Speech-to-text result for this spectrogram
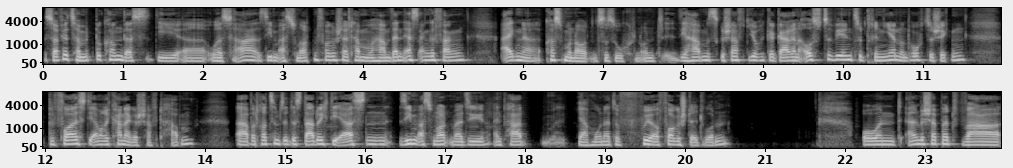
Sowjets haben mitbekommen, dass die äh, USA sieben Astronauten vorgestellt haben und haben dann erst angefangen, eigene Kosmonauten zu suchen. Und die haben es geschafft, Yuri Gagarin auszuwählen, zu trainieren und hochzuschicken, bevor es die Amerikaner geschafft haben. Aber trotzdem sind es dadurch die ersten sieben Astronauten, weil sie ein paar ja, Monate früher vorgestellt wurden. Und Alan B. Shepard war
